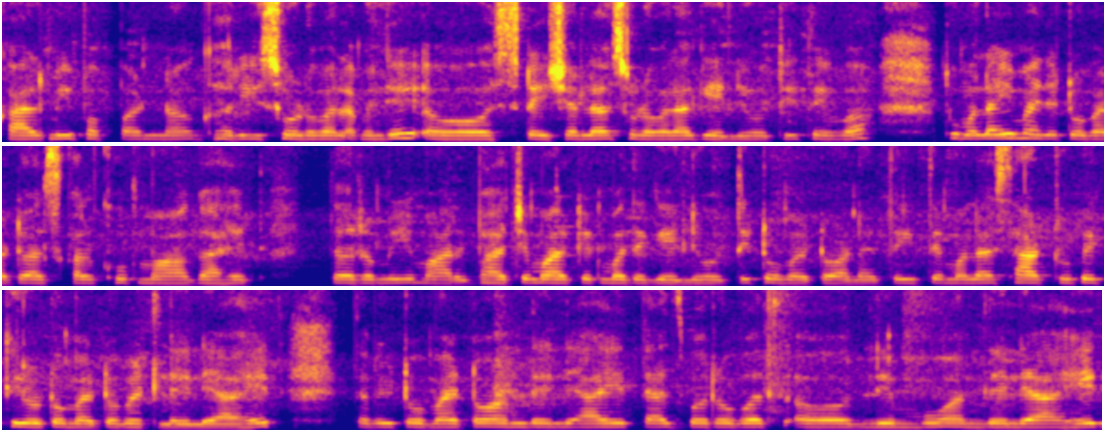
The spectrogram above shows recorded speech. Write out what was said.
काल मी पप्पांना घरी सोडवायला म्हणजे स्टेशनला सोडवायला गेली होती तेव्हा. तुम्हालाही माहिती आहे टोमॅटो आजकाल खूप महाग आहेत. तर मी मार भाजी मार्केटमध्ये गेली होती टोमॅटो आणायला. तर इथे मला साठ रुपये किलो टोमॅटो भेटलेले आहेत. तर मी टोमॅटो आणलेले आहेत. त्याचबरोबर लिंबू आणलेले आहेत.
